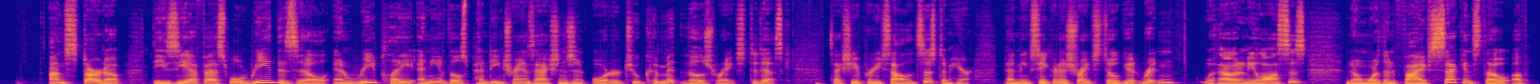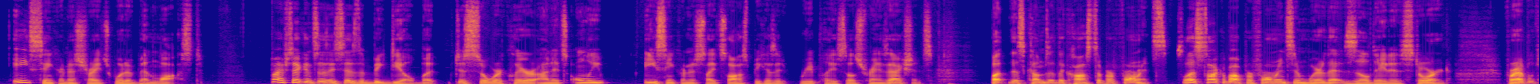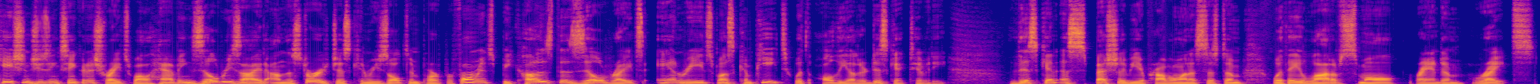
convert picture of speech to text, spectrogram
on startup, the ZFS will read the ZIL and replay any of those pending transactions in order to commit those writes to disk. It's actually a pretty solid system here. Pending synchronous writes still get written without any losses. No more than five seconds, though, of asynchronous writes would have been lost. Five seconds, as I said, is a big deal, but just so we're clear on it's only asynchronous writes lost because it replays those transactions. But this comes at the cost of performance. So let's talk about performance and where that ZIL data is stored. For applications using synchronous writes while having ZIL reside on the storage disk can result in poor performance because the ZIL writes and reads must compete with all the other disk activity. This can especially be a problem on a system with a lot of small random writes.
